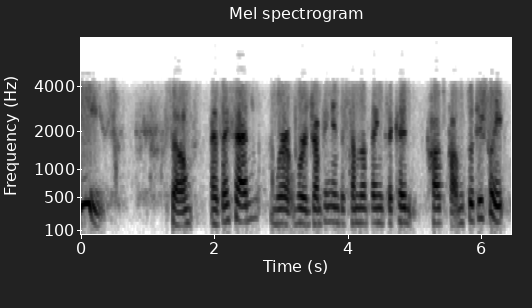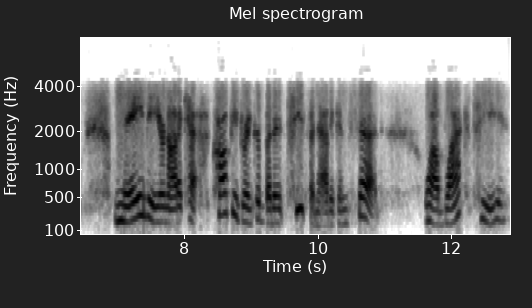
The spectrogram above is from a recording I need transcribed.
teas. So, as I said, we're, we're jumping into some of the things that could cause problems with your sleep. Maybe you're not a ca- coffee drinker, but a tea fanatic instead. While black tea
